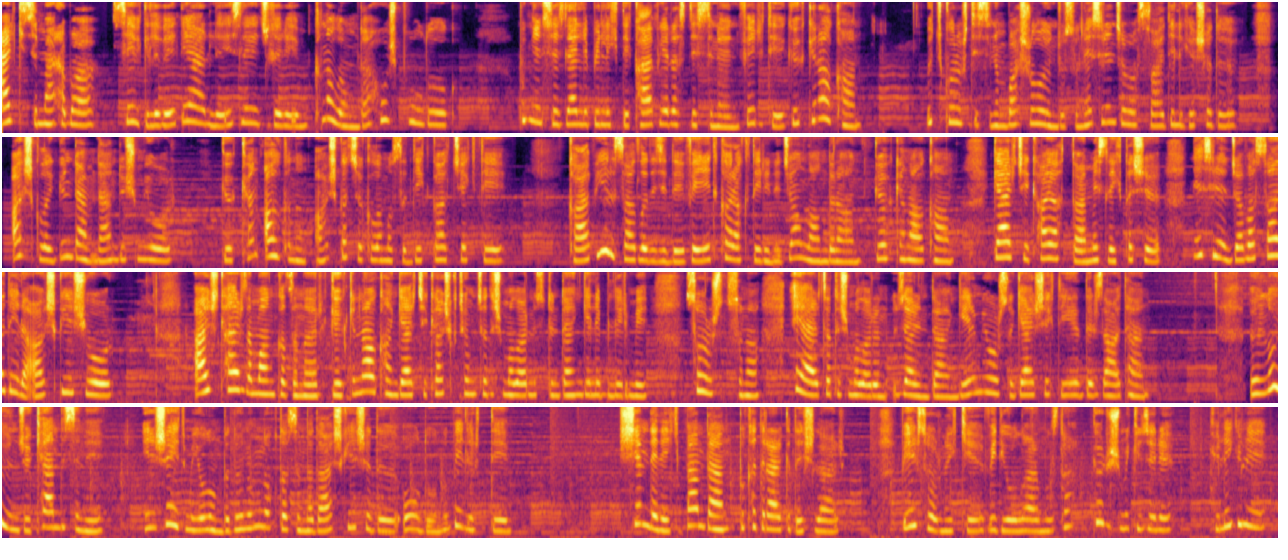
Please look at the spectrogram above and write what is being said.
Herkese merhaba. Sevgili ve değerli izleyicilerim, kanalımda hoş bulduk. Bugün sizlerle birlikte Kalp Yarası dizisinin Ferit'i Gökhan Alkan, Üç Kuruş dizisinin başrol oyuncusu Nesrin Cavassay ile yaşadığı aşkla gündemden düşmüyor. Gökhan Alkan'ın aşk açıklaması dikkat çekti. Kalp Yarısı adlı dizide Ferit karakterini canlandıran Gökhan Alkan, gerçek hayatta meslektaşı Nesrin Cavassade ile aşk yaşıyor. Aşk her zaman kazanır. Gökhan Alkan gerçek aşk tüm çatışmaların üstünden gelebilir mi? Sorusuna eğer çatışmaların üzerinden gelmiyorsa gerçek değildir zaten. Ünlü oyuncu kendisini inşa etme yolunda dönüm noktasında da aşk yaşadığı olduğunu belirtti. Şimdilik benden bu kadar arkadaşlar. Bir sonraki videolarımızda görüşmek üzere. Güle güle.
